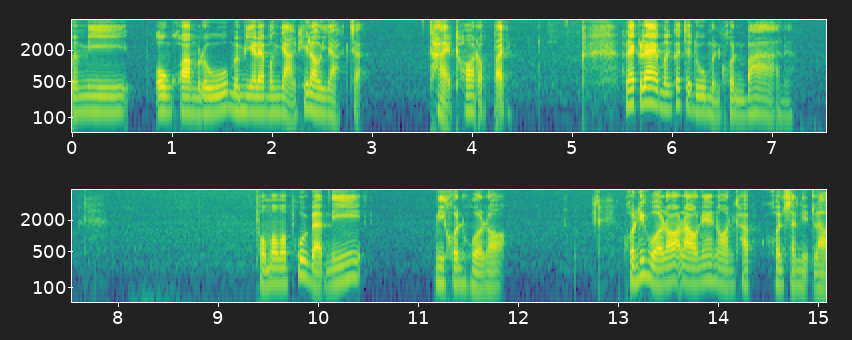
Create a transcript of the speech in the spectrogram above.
มันมีองค์ความรู้ มันมีอะไรบางอย่างที่เราอยากจะถ่ายทอดออกไป แรก ๆ มันก็จะดูเหมือนคนบ้านะ ผมเอามาพูดแบบนี้ มีคนหัวเราะ คนที่หัวเราะเราแน่นอนครับ คนสนิทเรา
